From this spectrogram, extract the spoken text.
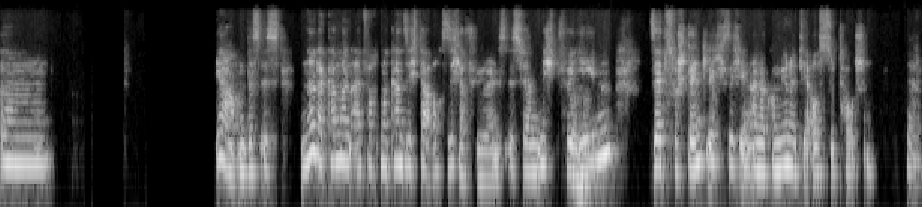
Ähm, ja, und das ist, ne, da kann man einfach, man kann sich da auch sicher fühlen. Es ist ja nicht für mhm. jeden selbstverständlich, sich in einer Community auszutauschen. Ja.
